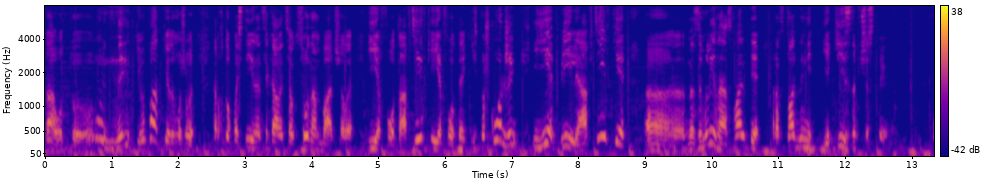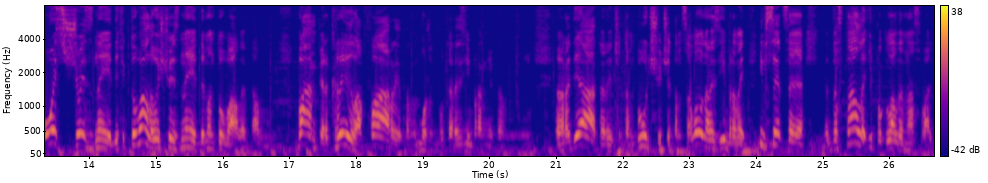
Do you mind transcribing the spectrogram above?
Да, от, е, ну, нерідкі випадки, я думаю, що ви там хто постійно цікавиться аукціоном, бачили, є фото автівки, є фото якихось пошкоджень, і є біля автівки е, на землі, на асфальті розкладені якісь запчастини. Ось щось з неї дефектували, ось щось з неї демонтували. Там бампер, крила, фари, там можуть бути розібрані там радіатори, чи там будь-що, чи там салон розібраний. І все це достали і поклали на асфальт.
